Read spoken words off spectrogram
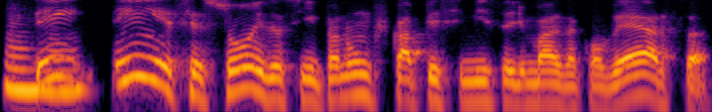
Uhum. Tem, tem exceções, assim, para não ficar pessimista demais na conversa,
